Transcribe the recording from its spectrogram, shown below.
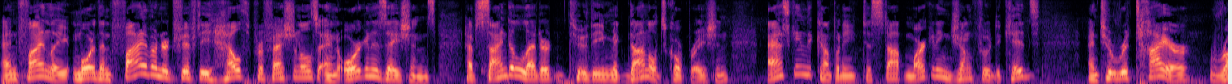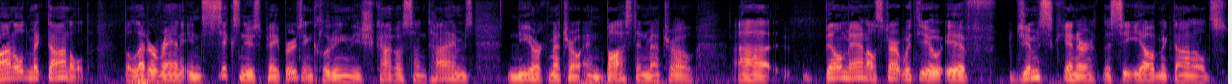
And finally, more than 550 health professionals and organizations have signed a letter to the McDonald's Corporation asking the company to stop marketing junk food to kids and to retire Ronald McDonald. The letter ran in six newspapers, including the Chicago Sun-Times, New York Metro, and Boston Metro. Uh, Bill Mann, I'll start with you. If Jim Skinner, the CEO of McDonald's,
